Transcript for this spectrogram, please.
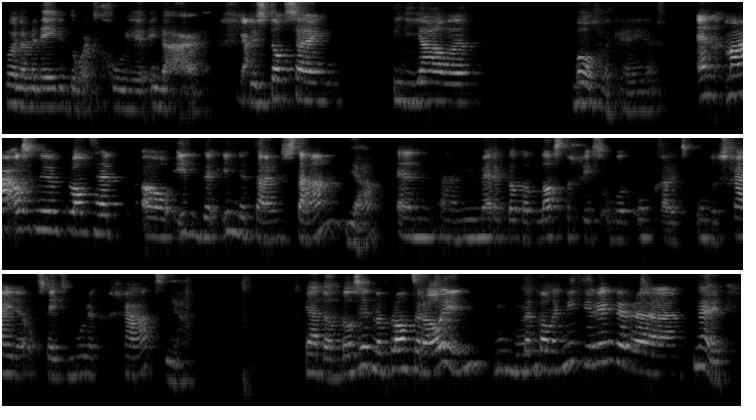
door naar beneden door te groeien in de aarde. Ja. Dus dat zijn ideale mogelijkheden. En, maar als ik nu een plant heb al in de, in de tuin staan, Ja, en eh, nu merk dat dat lastig is om dat onkruid onderscheiden of steeds moeilijker gaat, ja. ja, dan, dan zit mijn plant er al in. Mhm. Dan kan ik niet die ring er. eh, Nee,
